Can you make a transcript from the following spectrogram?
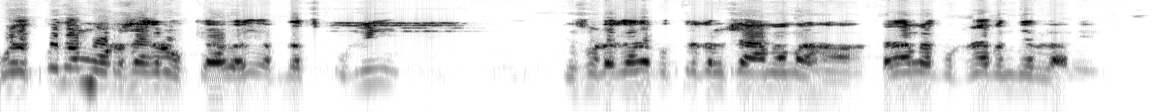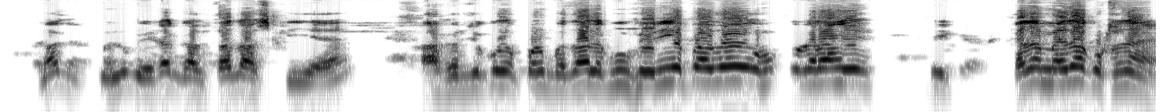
ਉਹ ਇੱਕੋ ਦਮ ਮੋਟਰਸਾਈਕਲ ਰੋਕਿਆ ਹੋਇਆ ਸੀ ਆਪਣਾ ਸਕੂਟਰੀ। ਜੇ ਤੁਹਾਡਾ ਕਹਿੰਦਾ ਪੁੱਤਰ ਕੰਸ਼ਾਮ ਹੈ ਮੈਂ ਹਾਂ। ਕਹਿੰਦਾ ਮੈਂ ਕੁੱਟਣਾ ਬੰਦੇ ਬੁਲਾ ਦੇ ਮੈਂ ਮੈਨੂੰ ਬੇਟਾ ਗਲਤਾ ਦੱਸ ਕੀ ਹੈ। ਅਗਰ ਜੇ ਕੋਈ ਆਪਾਂ ਨੂੰ ਪਤਾ ਲੱਗੂ ਫੇਰ ਹੀ ਆਪਾਂ ਉਹ ਕਰਾਂਗੇ। ਠੀਕ ਹੈ। ਕਹਿੰਦਾ ਮੈਂ ਤਾਂ ਕੁੱਟਣਾ ਹੈ।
